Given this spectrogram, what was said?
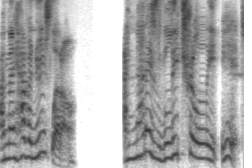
and they have a newsletter, and that is literally it.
